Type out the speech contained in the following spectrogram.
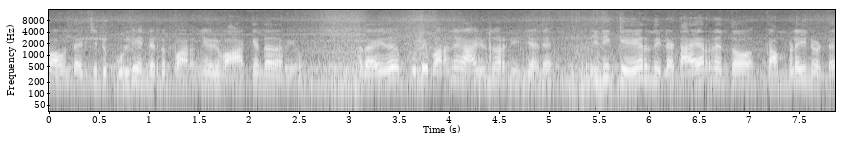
പൗണ്ട് അടിച്ചിട്ട് പുള്ളി എന്റെ അടുത്ത് പറഞ്ഞ ഒരു വാക്ക് എന്താണെന്നറിയോ? അതായത് പുള്ളി പറഞ്ഞ കാര്യം എന്ന് പറഞ്ഞു കഴിഞ്ഞാൽ ഇനി കയറുന്നില്ല ടയറിന് എന്തോ കംപ്ലൈന്റ് ഉണ്ട്.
